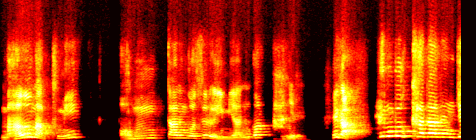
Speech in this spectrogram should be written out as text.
마음 아픔이 없다는 것을 의미하는 건 아니래. 그러니까 행복하다는 게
